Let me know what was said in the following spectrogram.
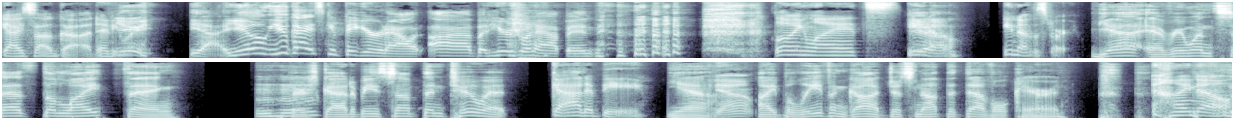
I saw God anyway. You, yeah, you you guys can figure it out. Uh, but here's what happened. Glowing lights, you Yeah. know, you know the story. yeah, everyone says the light thing. Mhm. There's got to be something to it. Gotta be. Yeah. Yeah. I believe in God, just not the devil, Karen. I know.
